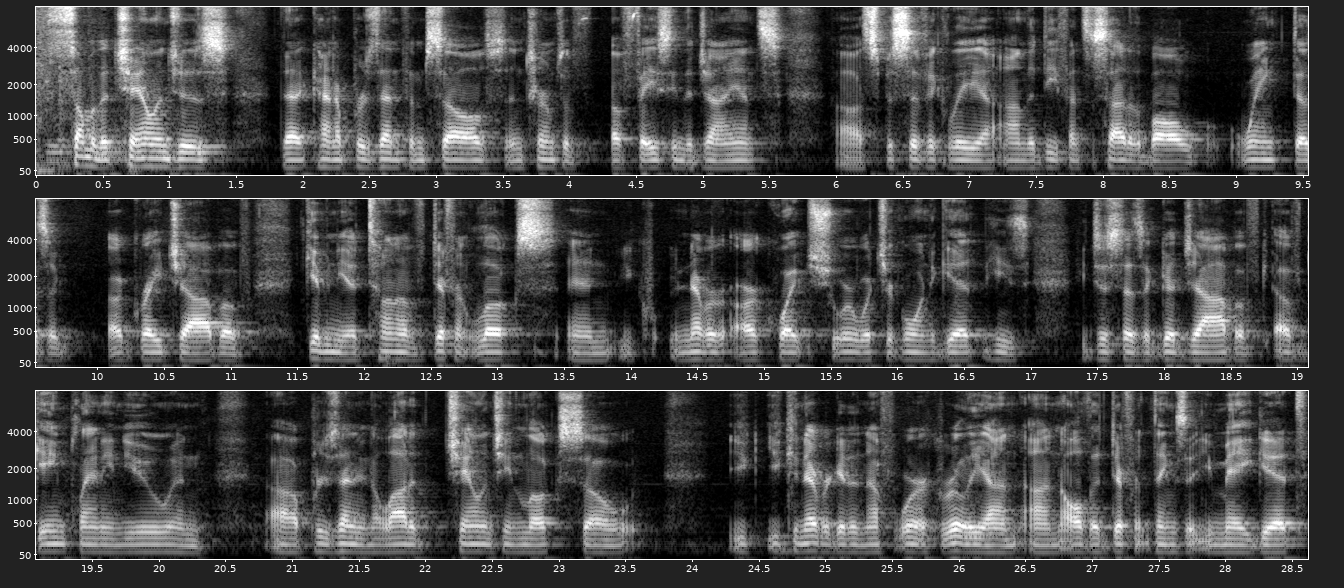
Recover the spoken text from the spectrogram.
Some of the challenges that kind of present themselves in terms of, of facing the Giants, uh, specifically on the defensive side of the ball. Wink does a, a great job of giving you a ton of different looks, and you, you never are quite sure what you're going to get. He's he just does a good job of, of game planning you and uh, presenting a lot of challenging looks. So you, you can never get enough work really on, on all the different things that you may get.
